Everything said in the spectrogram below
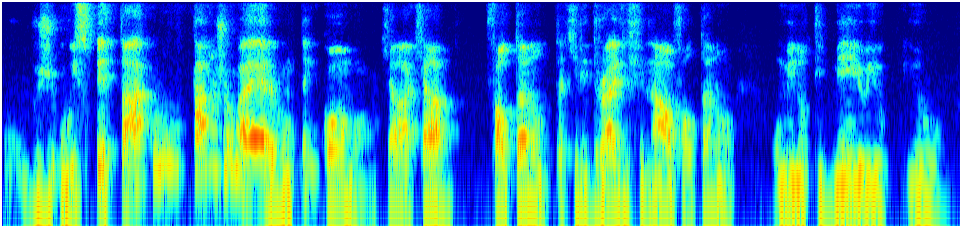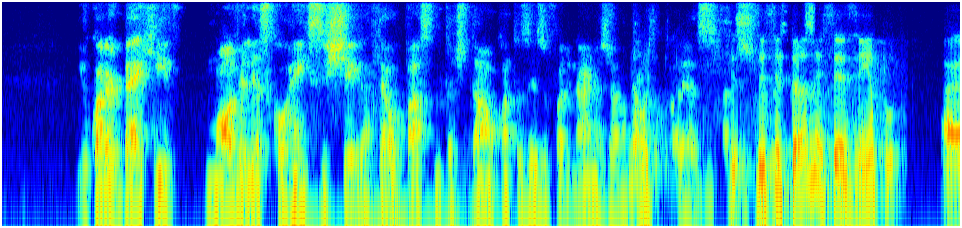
o, o, espetáculo tá no jogo aéreo, não tem como. Aquela, aquela faltando aquele drive final, faltando um minuto e meio e o, e o, e o quarterback move ali as correntes e chega até o passo do touchdown. Quantas vezes o 49ers já não, não Você citando esse exemplo, ah,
